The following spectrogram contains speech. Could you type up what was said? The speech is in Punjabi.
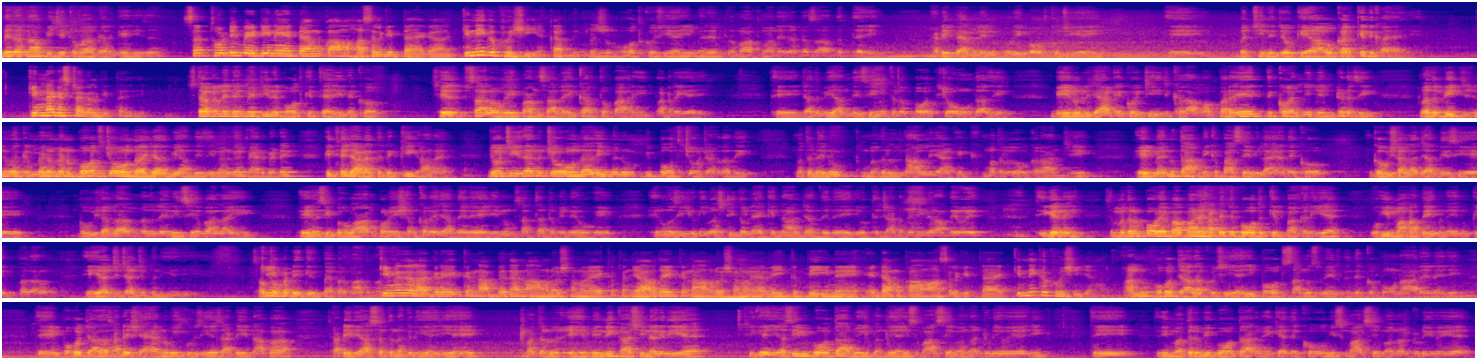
ਮੇਰਾ ਨਾਮ ਵਿਜੇ ਕੁਮਾਰ ਗਰਗੇ ਜੀ ਸਰ ਸਰ ਤੁਹਾਡੀ ਬੇਟੀ ਨੇ ਐਡਾ ਮੁਕਾਮ ਹਾਸਲ ਕੀਤਾ ਹੈਗਾ। ਕਿੰਨੀ ਕੁ ਖੁਸ਼ੀ ਹੈ ਘਰ ਦੇ ਵਿੱਚ? ਮੈਨੂੰ ਬਹੁਤ ਖੁਸ਼ੀ ਹੈ ਜੀ। ਮੇਰੇ ਪ੍ਰਮਾਤਮਾ ਨੇ ਸਾਡਾ ਸਾਥ ਦਿੱਤਾ ਜੀ। ਸਾਡੀ ਫੈਮਿਲੀ ਨੂੰ ਪੂਰੀ ਬਹੁਤ ਖੁਸ਼ੀ ਹੈ ਜੀ। ਤੇ ਬੱਚੀ ਨੇ ਜੋ ਕਿਹਾ ਉਹ ਕਰਕੇ ਦਿਖਾਇਆ ਜੀ। ਕਿੰਨਾ ਕੁ ਸਟਰਗਲ ਕੀਤਾ ਜੀ? ਸਟਰਗਲ ਇਹਨੇ ਬੇਟੀ ਨੇ ਬਹੁਤ ਕੀਤਾ ਜੀ। ਦੇਖੋ 6 ਸਾਲ ਹੋ ਗਏ 5 ਸਾਲ ਇਹ ਘਰ ਤੋਂ ਬਾਹਰ ਹੀ ਪੜ ਰਹੀ ਹੈ ਜੀ। ਤੇ ਜਦ ਵੀ ਆਂਦੀ ਸੀ ਮਤਲਬ ਬਹੁਤ ਚੋ ਹੁੰਦਾ ਸੀ ਵੀ ਇਹਨੂੰ ਲਿਜਾ ਕੇ ਕੋਈ ਚੀਜ਼ ਖਿਲਾਵਾਂ। ਪਰ ਇਹ ਦੇਖੋ ਇੰਨੀ ਲਿਮਟਿਡ ਸੀ। ਮਤਲਬ ਵੀ ਜਿਹਨੂੰ ਇੱਕ- ਮੈਨੂੰ ਮੈਨੂੰ ਬਹੁਤ ਚੋ ਹੁੰਦਾ ਸੀ ਜਦ ਵੀ ਆਂਦੀ ਸੀ। ਮੈਨੂੰ ਕਹਿੰਦਾ ਬੈਠ ਬੇਟੇ, ਕਿੱਥੇ ਜਾਣਾ ਤੈਨੂੰ? ਕੀ ਖਾਣਾ ਹੈ? ਜੋ ਚੀਜ਼ ਦਾ ਇਹਨੂੰ ਚੋ ਹੁੰਦਾ ਸੀ, ਮੈਨੂੰ ਵੀ ਬਹੁਤ ਚੋ ਚੜਦਾ ਸੀ। ਮਤਲਬ ਇਹਨੂੰ ਮਤਲਬ ਨਾਲ ਲਿਜਾ ਕੇ ਮਤਲਬ ਉਹ ਕਰਾਂ ਜੀ ਫਿਰ ਮੈਨੂੰ ਧਾਰਮਿਕ ਪਾਸੇ ਵੀ ਲਾਇਆ, ਦੇਖੋ। ਗਊਸ਼ਾਲਾ ਜਾਂਦੀ ਸੀ ਇਹ। ਗਊਸ਼ਾਲਾ ਮਤਲਬ ਇਹਦੀ ਸੇਵਾ ਲਾਈ। ਫਿਰ ਅਸੀਂ ਭਗਵਾਨ ਭੋਲੇ ਸ਼ੰਕਰ ਦੇ ਜਾਂਦੇ ਰਹੇ ਜਿਹਨੂੰ 7-8 ਮਹੀਨੇ ਹੋ ਗਏ। ਇਹਨੂੰ ਅਸੀਂ ਯੂਨੀਵਰਸਿਟੀ ਤੋਂ ਲੈ ਕੇ ਨਾਲ ਜਾਂਦੇ ਰਹੇ ਜੀ। ਉੱਥੇ ਛੱਡਦੇ ਨਹੀਂ ਕਰਾਉਂਦੇ ਹੋਏ। ਠੀਕ ਹੈ ਨਹੀਂ? ਮਤਲਬ ਭੋਲੇ ਬਾਬਾ ਨੇ ਸਾਡੇ ਤੇ ਬਹੁਤ ਕਿਰਪਾ ਕਰੀ ਹੈ। ਉਹੀ ਮਹਾਦੇਵ ਨੇ ਇਹਨੂੰ ਕਿਰਪਾ ਨਾਲ ਇਹ ਅੱਜ ਜੱਜ ਬਣੀ ਹੈ ਜੀ। ਸਭ ਤੋਂ ਵੱਡੀ ਕਿਰਪਾ ਹੈ ਪਰਮਾਤਮਾ ਦੀ। ਕਿਵੇਂ ਦਾ ਲੱਗ ਰਿਹਾ? ਇੱਕ ਨਾਬੇ ਦਾ ਨਾਮ ਰੋਸ਼ਨ ਹੋਇਆ ਇੱਕ ਪੰਜਾਬ ਦਾ ਇੱਕ ਨਾਮ ਰੋਸ਼ਨ ਹੋਇਆ ਵੀ ਇੱਕ ਧੀ ਨੇ ਐਡਾ ਮੁਕਾਮ ਹਾਸਲ ਕੀਤਾ ਹੈ। ਕਿੰਨੀ ਕੁ ਖੁਸ਼ੀ ਜ਼ਾਹਰ ਸਾਨੂੰ ਬਹੁਤ ਜ਼ਿਆਦਾ ਖੁਸ਼ੀ ਹੈ ਜੀ। ਬਹੁਤ ਸਾਨੂੰ ਸਵੇਰ ਦੇ ਦੇਖੋ ਫੋਨ ਆ ਰਹੇ ਨੇ ਜੀ। ਤੇ ਬਹੁਤ ਜ਼ਿਆਦਾ ਸਾਡੇ ਸ਼ਹਿਰ ਨੂੰ ਵੀ ਖੁਸ਼ੀ ਹੈ। ਸਾਡੀ ਨਾਭਾ ਸਾਡੀ ਰਿਆਸਤ ਨਗਰੀ ਹੈ ਜੀ ਇਹ। ਮਤਲਬ ਇਹ ਮਿੰਨੀ ਕਾਸ਼ੀ ਨਗਰੀ ਹੈ। ਠੀਕ ਹੈ ਜੀ। ਅਸੀਂ ਵੀ ਬਹੁਤ ਧਾਰਮਿਕ ਬੰਦੇ ਆ ਜੀ। ਸਮਾਜ ਸੇਵਾ ਨਾਲ ਜੁੜੇ ਹੋਏ ਆ ਜੀ। ਤੇ ਇਹਦੀ ਮਦਰ ਵੀ ਬਹੁਤ ਧਾਰਮਿਕ ਹੈ, ਦੇਖੋ, ਉਹ ਵੀ ਸਮਾਜ ਸੇਵਾ ਨਾਲ ਜੁੜੀ ਹੋਈ ਹੈ।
